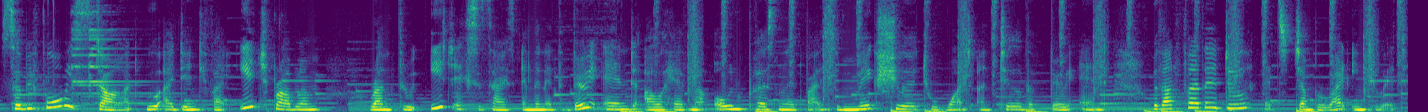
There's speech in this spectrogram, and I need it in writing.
So before we start, we'll identify each problem, run through each exercise and then at the very end I'll have my own personal advice so make sure to watch until the very end. Without further ado, let's jump right into it.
